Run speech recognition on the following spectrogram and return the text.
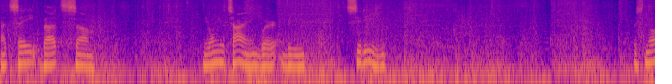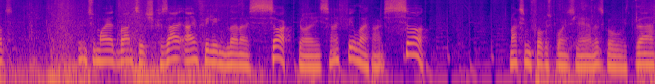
I'd say that's um, the only time where the CD is not into my advantage because I'm feeling that I suck, guys. I feel like I suck. Maximum focus points, yeah, let's go with that.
